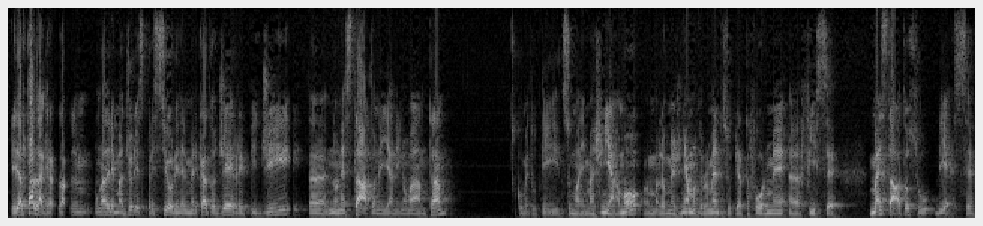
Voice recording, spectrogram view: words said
In realtà la la- una delle maggiori espressioni del mercato JRPG eh, non è stato negli anni 90, come tutti insomma immaginiamo, ma lo immaginiamo naturalmente su piattaforme eh, fisse, ma è stato su DS,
